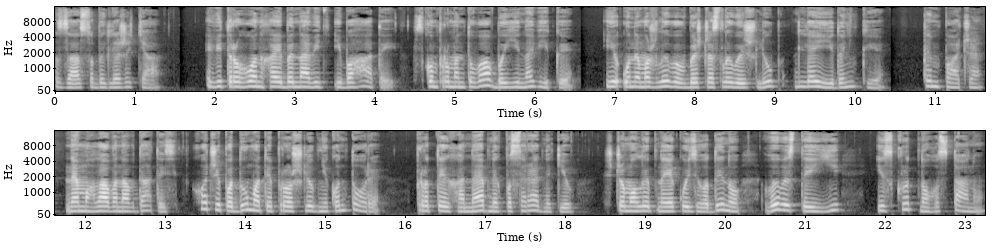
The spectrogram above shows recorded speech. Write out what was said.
засоби для життя. Вітрогон, хай би навіть і багатий, скомпроментував би її навіки і унеможливив би щасливий шлюб для її доньки. Тим паче не могла вона вдатись, хоч і подумати про шлюбні контори, про тих ганебних посередників, що могли б на якусь годину вивести її із крутного стану.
